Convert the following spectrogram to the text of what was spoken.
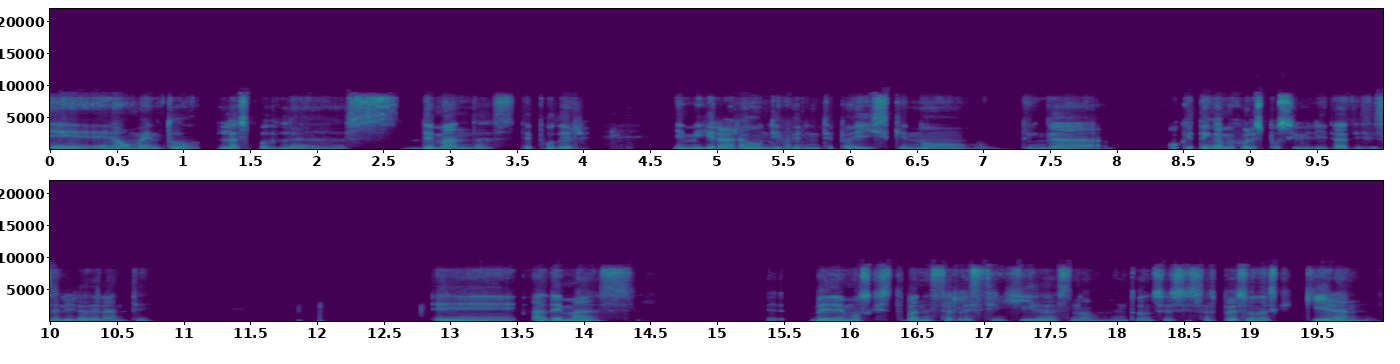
eh, en aumento las, las demandas de poder emigrar a un diferente país que no tenga o que tenga mejores posibilidades de salir adelante. Eh, además, veremos que van a estar restringidas, ¿no? Entonces, esas personas que quieran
